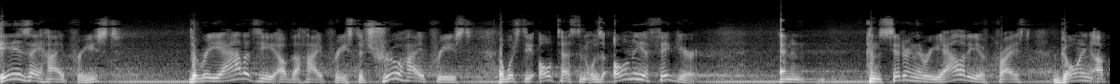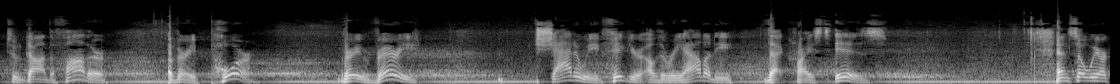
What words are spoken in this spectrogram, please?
is a high priest. The reality of the high priest, the true high priest, of which the Old Testament was only a figure, and considering the reality of Christ going up to God the Father, a very poor, very, very shadowy figure of the reality that Christ is. And so we are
